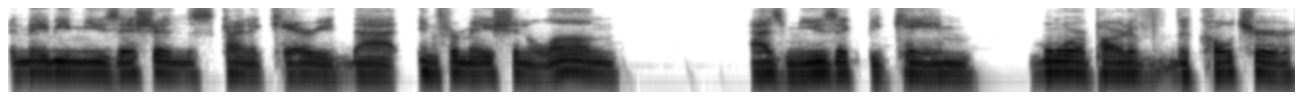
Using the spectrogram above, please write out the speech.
and maybe musicians kind of carried that information along as music became more part of the culture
